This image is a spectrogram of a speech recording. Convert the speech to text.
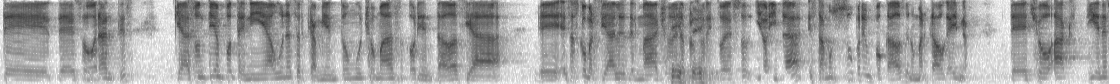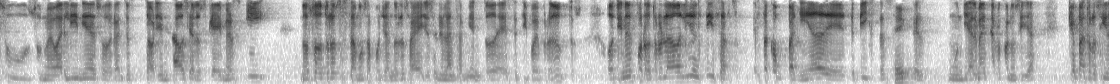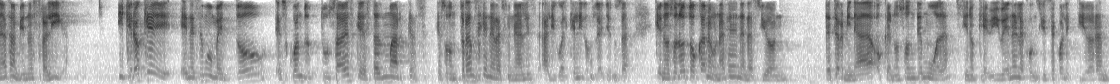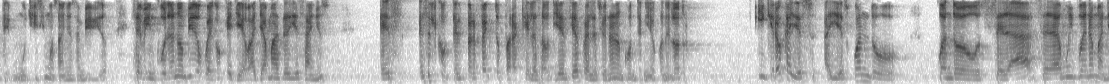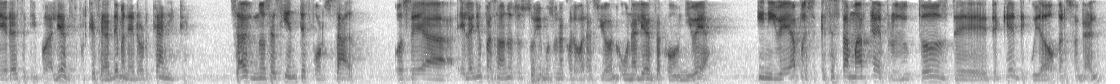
de, desodorantes que hace un tiempo tenía un acercamiento mucho más orientado hacia eh, esos comerciales del macho, de la persona y todo eso. Y ahorita estamos súper enfocados en un mercado gamer. De hecho, Axe tiene su, su nueva línea de desodorantes que está orientado hacia los gamers y nosotros estamos apoyándolos a ellos en el lanzamiento de este tipo de productos. O tienes por otro lado Little Caesars, esta compañía de, de Pixels, mundialmente reconocida, que patrocina también nuestra liga. Y creo que en ese momento es cuando tú sabes que estas marcas, que son transgeneracionales, al igual que League of Legends, o sea, que no solo tocan a una generación determinada o que no son de moda, sino que viven en la conciencia colectiva durante muchísimos años han vivido, se vinculan a un videojuego que lleva ya más de 10 años, es, es el cóctel perfecto para que las audiencias relacionen un contenido con el otro. Y creo que ahí es, ahí es cuando, cuando se, da, se da muy buena manera este tipo de alianzas, porque se dan de manera orgánica no se siente forzado. O sea, el año pasado nosotros tuvimos una colaboración o una alianza con Nivea. Y Nivea, pues, es esta marca de productos de, de qué? De cuidado personal,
